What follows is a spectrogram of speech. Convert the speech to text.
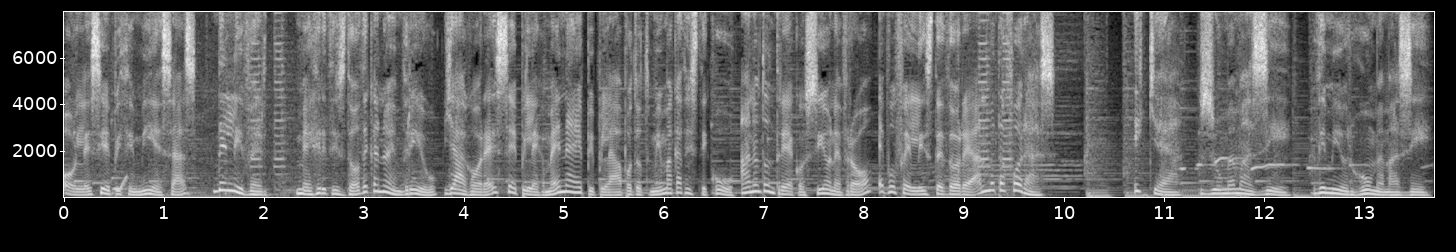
Όλες οι επιθυμίες σας delivered. Μέχρι τις 12 Νοεμβρίου για αγορές σε επιλεγμένα έπιπλα από το τμήμα καθιστικού άνω των 300 ευρώ εποφελείστε δωρεάν μεταφοράς. IKEA. Ζούμε μαζί. Δημιουργούμε μαζί.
